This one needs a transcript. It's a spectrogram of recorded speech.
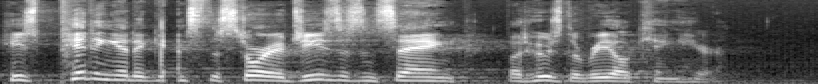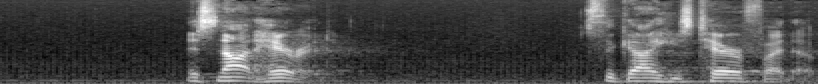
he's pitting it against the story of Jesus and saying, but who's the real king here? It's not Herod, it's the guy he's terrified of.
